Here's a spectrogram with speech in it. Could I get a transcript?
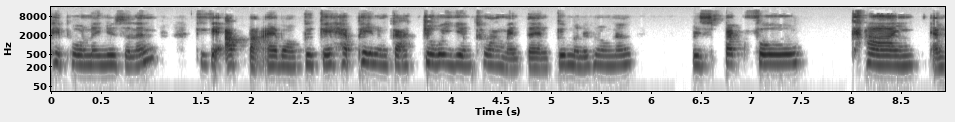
people នៅ New Zealand គឺគេអបអែបងគឺគេ happy នឹងការជួយយើងខ្លាំងមែនតើគឺមនុស្សក្នុងហ្នឹង respectful kind and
